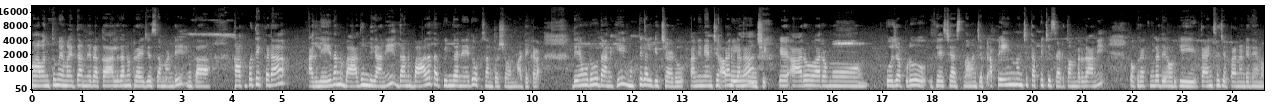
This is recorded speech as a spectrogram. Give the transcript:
మా వంతు మేమైతే అన్ని రకాలుగాను ట్రై చేసామండి ఇంకా కాకపోతే ఇక్కడ అది లేదన్న బాధ ఉంది కానీ దాని బాధ తప్పింది అనేది ఒక సంతోషం అన్నమాట ఇక్కడ. దేవుడు దానికి ముక్తి కలిగించాడు అని నేను చెప్పాను కదా. ఆరో వారము పూజ అప్పుడు ఫేస్ చేస్తున్నామని చెప్పి ఆ పెయిన్ నుంచి తప్పించేశాడు తొందరగా అని ఒక రకంగా దేవుడికి థ్యాంక్సే చెప్పానండి నేను.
